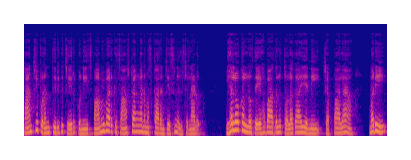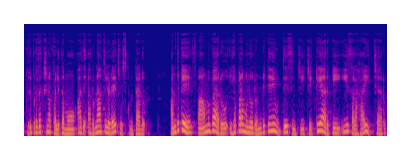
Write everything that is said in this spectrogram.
కాంచీపురం తిరిగి చేరుకుని స్వామివారికి సాష్టాంగ నమస్కారం చేసి నిల్చున్నాడు. ఇహలోకంలో దేహబాధలు తొలగాయని చెప్పాలా? మరి గిరిప్రదక్షిణ ఫలితమో అది అరుణాచలుడే చూసుకుంటాడు. అందుకే స్వామివారు ఇహపరములు రెండింటినీ ఉద్దేశించి చెట్టియారికి ఈ సలహా ఇచ్చారు.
